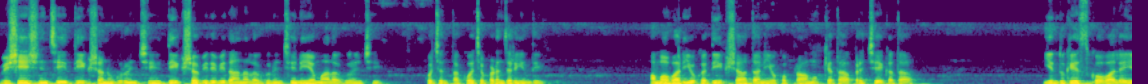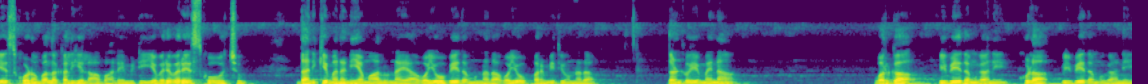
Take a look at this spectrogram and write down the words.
విశేషించి దీక్షను గురించి దీక్ష విధి విధానాల గురించి నియమాల గురించి కొంచెం తక్కువ చెప్పడం జరిగింది. అమ్మవారి యొక్క దీక్ష దాని యొక్క ప్రాముఖ్యత ప్రత్యేకత ఎందుకు వేసుకోవాలి? వేసుకోవడం వల్ల కలిగే లాభాలు ఏమిటి? ఎవరెవరు వేసుకోవచ్చు? దానికి ఏమైనా నియమాలు ఉన్నాయా? వయోభేదం ఉన్నదా? వయో పరిమితి ఉన్నదా? దాంట్లో ఏమైనా వర్గ విభేదం కానీ కుల విభేదము కానీ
